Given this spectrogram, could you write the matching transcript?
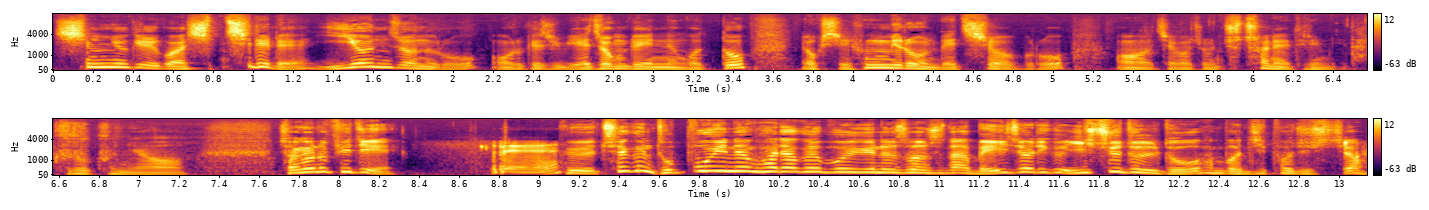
16일과 17일에 2연전으로 어, 이렇게 지금 예정돼 있는 것도 역시 흥미로운 매치업으로 어, 제가 좀 추천해 드립니다. 그렇군요. 정현우 PD, 네. 그 최근 돋보이는 활약을 보이는 선수나 메이저리그 이슈들도 한번 짚어 주시죠.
